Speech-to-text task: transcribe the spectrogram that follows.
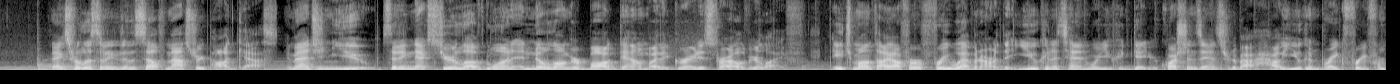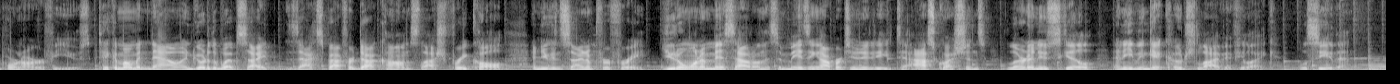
Thanks for listening to the Self Mastery Podcast. Imagine you sitting next to your loved one and no longer bogged down by the greatest trial of your life. Each month, I offer a free webinar that you can attend where you can get your questions answered about how you can break free from pornography use. Take a moment now and go to the website, zachspafford.com slash free call, and you can sign up for free. You don't want to miss out on this amazing opportunity to ask questions, learn a new skill, and even get coached live if you like. We'll see you then.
